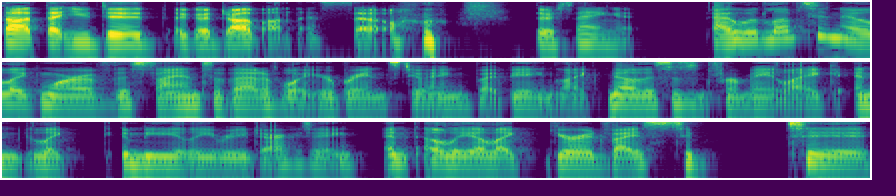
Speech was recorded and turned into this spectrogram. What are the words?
thought that you did a good job on this. So they're saying it. I would love to know like more of the science of that of what your brain's doing by being like, no, this isn't for me, like and like immediately redirecting. And Aaliyah, like your advice to to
